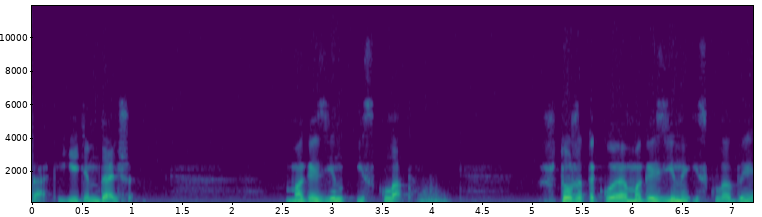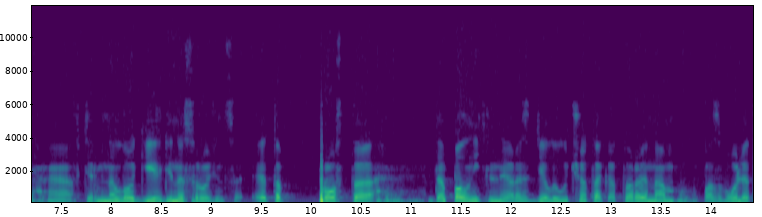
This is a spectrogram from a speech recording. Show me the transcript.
Так, едем дальше. Магазин и склад. Что же такое магазины и склады э, в терминологии 1С розницы? Это просто дополнительные разделы учета, которые нам позволят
